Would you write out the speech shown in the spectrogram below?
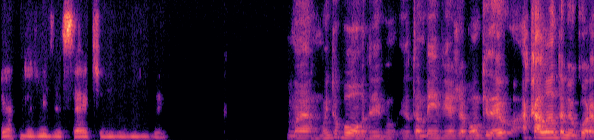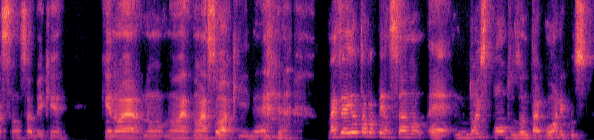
perto de 2017 e 2018. Uma- Muito bom, Rodrigo. Eu também vejo, é bom que eu, acalanta meu coração saber que, que não é, não, não é, não é só aqui, né? Mas aí eu estava pensando é, em dois pontos antagônicos,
